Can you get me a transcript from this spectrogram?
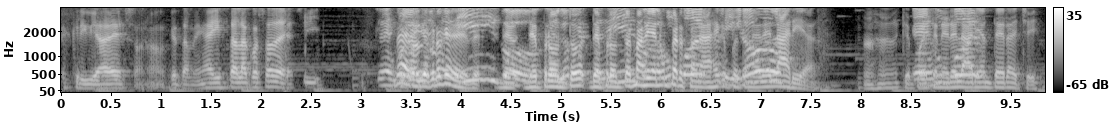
escribía eso, ¿no? Que también ahí está la cosa de... sí. Bueno, yo creo que de, de- digo, de- de es pronto, de pronto es más bien un personaje que puede tener el área. Ajá, que puede tener el poder- área entera de chisme.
